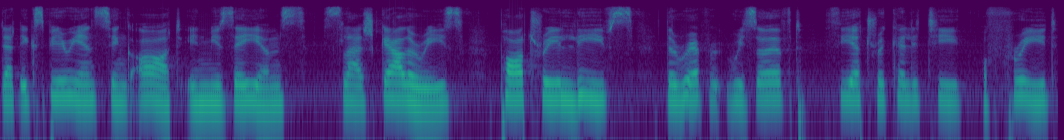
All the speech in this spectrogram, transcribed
that experiencing art in museums slash galleries partly leaves the reserved theatricality of Fried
